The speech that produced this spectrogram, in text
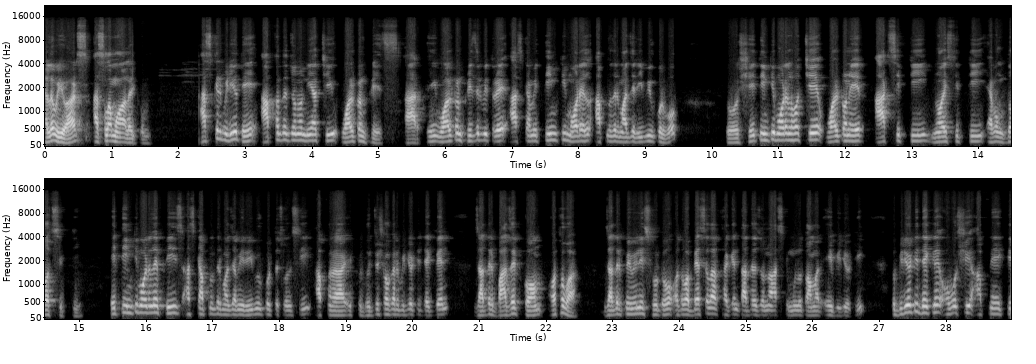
হ্যালো ভিউয়ার্স আসসালামু আলাইকুম আজকের ভিডিওতে আপনাদের জন্য নিয়ে আসছি ওয়ালটন ফ্রিজ আর এই ওয়ালটন ফ্রিজের ভিতরে আজকে আমি তিনটি মডেল আপনাদের মাঝে রিভিউ করব। তো সেই তিনটি মডেল হচ্ছে ওয়ালটনের আট সিফটি নয় সিফটি এবং দশ সিফটি এই তিনটি মডেলের ফ্রিজ আজকে আপনাদের মাঝে আমি রিভিউ করতে চলছি। আপনারা একটু ধৈর্য সহকারে ভিডিওটি দেখবেন। যাদের বাজেট কম অথবা যাদের ফ্যামিলি ছোট অথবা ব্যাচেলার থাকেন, তাদের জন্য আজকে মূলত আমার এই ভিডিওটি। তো ভিডিওটি দেখলে অবশ্যই আপনি একটি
